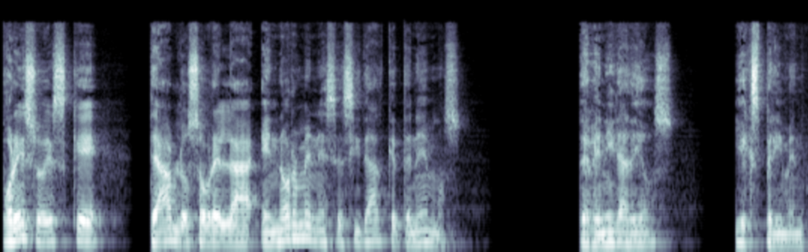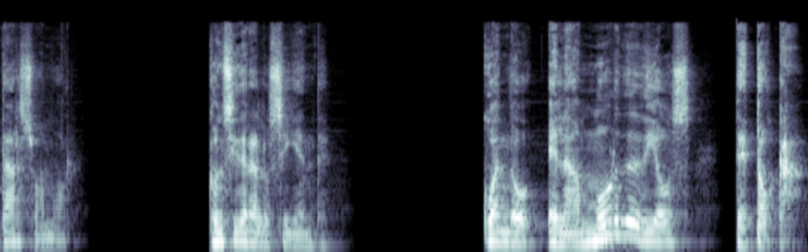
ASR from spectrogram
Por eso es que te hablo sobre la enorme necesidad que tenemos de venir a Dios y experimentar su amor. Considera lo siguiente. Cuando el amor de Dios te toca,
